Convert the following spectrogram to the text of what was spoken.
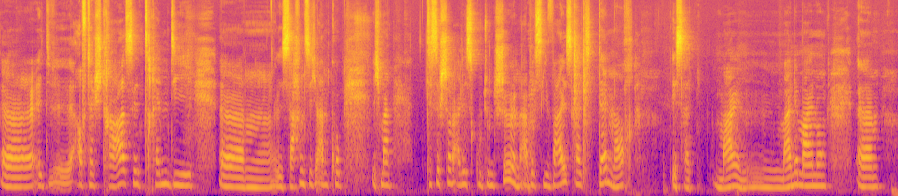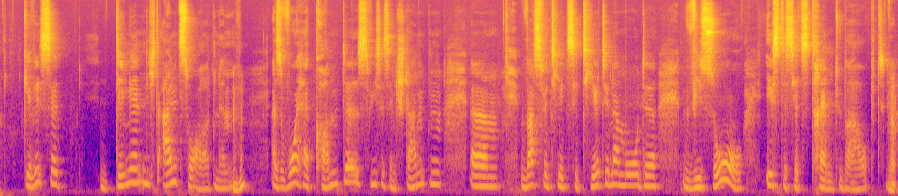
äh, auf der Straße trendy ähm, Sachen sich anguckt. Ich meine, das ist schon alles gut und schön, aber sie weiß halt dennoch, ist halt mein, meine Meinung, ähm, gewisse Dinge nicht einzuordnen. Also woher kommt es, wie ist es entstanden, ähm, was wird hier zitiert in der Mode, wieso ist es jetzt Trend überhaupt? Ja.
